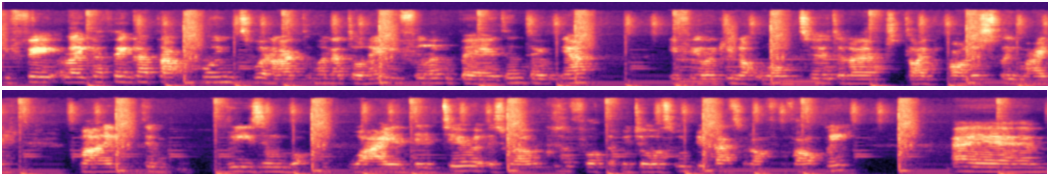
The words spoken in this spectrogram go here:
You feel like I think at that point when I when I done it, you feel like a burden, don't you? You feel like you're not wanted, and I actually, like honestly, my my the reason wh- why I did do it as well because I thought that my daughter would be better off without me. Um,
